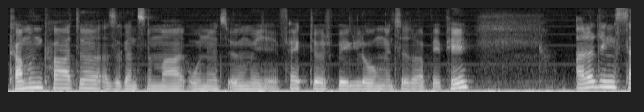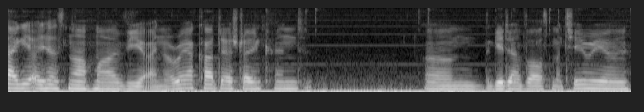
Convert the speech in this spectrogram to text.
Common-Karte, also ganz normal, ohne jetzt irgendwelche Effekte, Spiegelungen etc. pp. Allerdings zeige ich euch jetzt nochmal, wie ihr eine Rare-Karte erstellen könnt. Ähm, geht einfach auf Material,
